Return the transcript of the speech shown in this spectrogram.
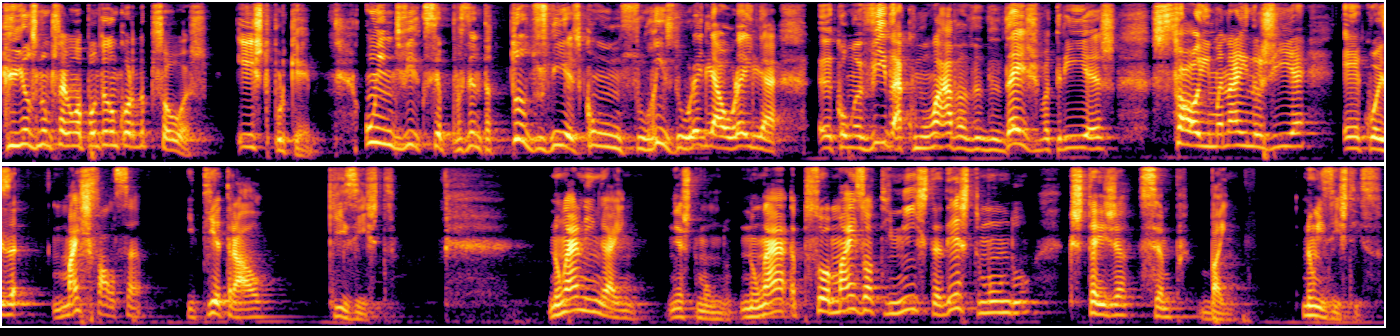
que eles não percebem a ponta de um corno de pessoas. Isto porquê? Um indivíduo que se apresenta todos os dias com um sorriso orelha a orelha, eh, com a vida acumulada de 10 baterias, só emanar energia, é a coisa mais falsa e teatral que existe. Não há ninguém neste mundo. Não há a pessoa mais otimista deste mundo que esteja sempre bem. Não existe isso.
